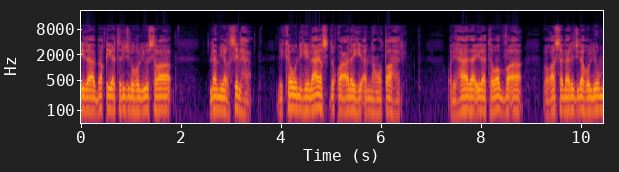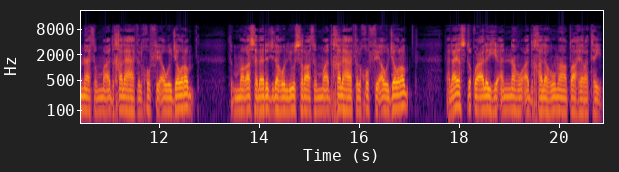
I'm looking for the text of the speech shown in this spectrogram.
إذا بقيت رجله اليسرى لم يغسلها لكونه لا يصدق عليه أنه طاهر. ولهذا إذا توضأ وغسل رجله اليمنى ثم أدخلها في الخف أو الجورب ثم غسل رجله اليسرى ثم أدخلها في الخف أو الجورب فلا يصدق عليه أنه أدخلهما طاهرتين.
